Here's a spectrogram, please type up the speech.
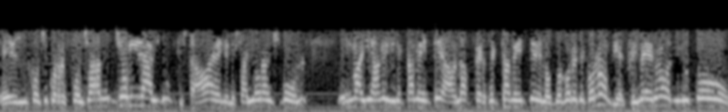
el, con su corresponsal Johnny Hidalgo, que estaba en el estadio Orange Bowl en Miami directamente, habla perfectamente de los dos goles de Colombia. El primero, al minuto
